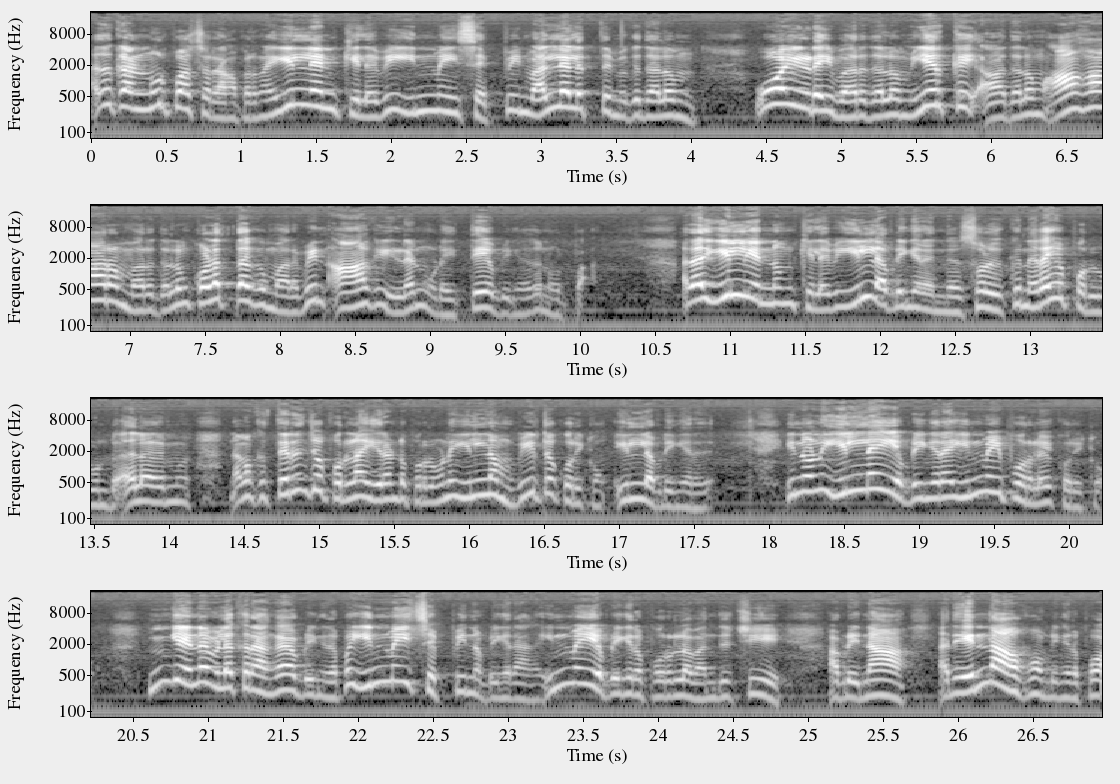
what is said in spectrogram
அதுக்கான நூற்பா சொல்கிறாங்க பாருங்க. இல்லென் கிளவி இன்மை செப்பின் வல்லெழுத்து மிகுதலும் ஓயிடை வருதலும் இயற்கை ஆதலும் ஆகாரம் வருதலும் குலத்தகு மரபின் ஆகு இடன் உடைத்தே அப்படிங்கிறது நூற்பா அதாவது இல் என்னும் கிளவி இல் அப்படிங்கிற இந்த சொல்லுக்கு நிறைய பொருள் உண்டு. அதில் நமக்கு தெரிஞ்ச பொருள்லாம் இரண்டு பொருள் ஒன்று இல்லம் வீட்டை குறிக்கும். இல் அப்படிங்கிறது. இன்னொன்று இல்லை அப்படிங்கிற இன்மை பொருளை குறிக்கும். இங்கே என்ன விளக்குறாங்க அப்படிங்கிறப்ப இன்மை செப்பின் அப்படிங்கிறாங்க. இன்மை அப்படிங்கிற பொருளை வந்துச்சு அப்படின்னா அது என்ன ஆகும் அப்படிங்கிறப்போ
